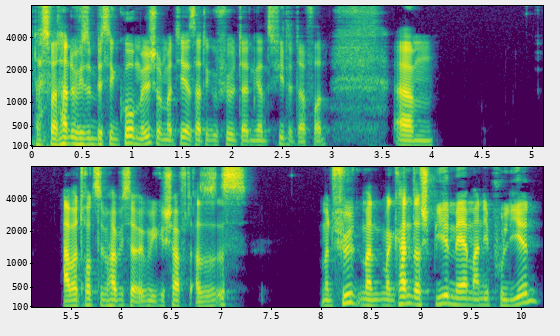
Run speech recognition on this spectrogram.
Das war dann irgendwie so ein bisschen komisch und Matthias hatte gefühlt dann ganz viele davon. Ähm, aber trotzdem habe ich es ja irgendwie geschafft. Also es ist, man fühlt, man, man kann das Spiel mehr manipulieren,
